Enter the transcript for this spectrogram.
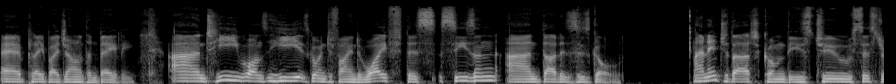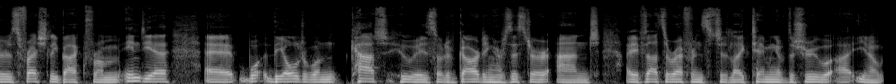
uh, played by Jonathan Bailey, and he wants he is going to find a wife this season, and that is his goal. And into that come these two sisters freshly back from India. Uh, the older one, Kat, who is sort of guarding her sister, and if that's a reference to like Taming of the Shrew, uh, you know,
